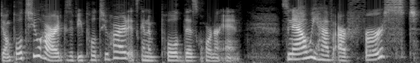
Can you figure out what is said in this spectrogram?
Don't pull too hard because if you pull too hard, it's gonna pull this corner in. So now we have our first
